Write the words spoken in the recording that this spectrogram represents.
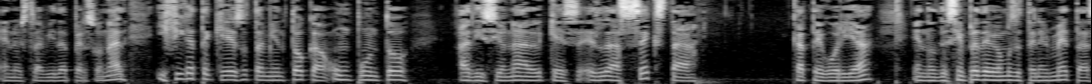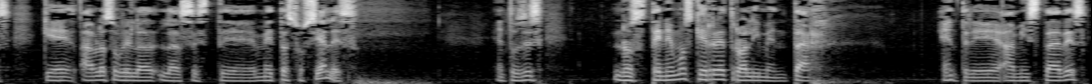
en nuestra vida personal. Y fíjate que eso también toca un punto adicional que es, la sexta categoría en donde siempre debemos de tener metas que habla sobre las este, metas sociales entonces, nos tenemos que retroalimentar entre amistades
